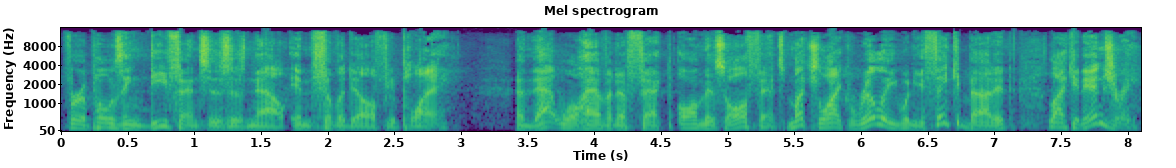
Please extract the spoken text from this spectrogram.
for opposing defenses is now in Philadelphia playing. And that will have an effect on this offense, much like really, when you think about it, like an injury.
